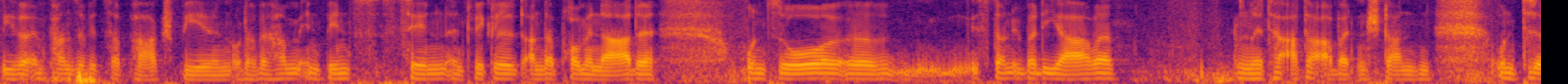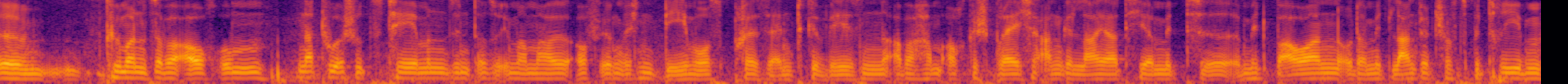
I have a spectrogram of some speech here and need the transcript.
wie wir im Pansewitzer Park spielen. Oder wir haben in Binz Szenen entwickelt an der Promenade. Und so äh, ist dann über die Jahre Theaterarbeit entstanden und ähm, kümmern uns aber auch um Naturschutzthemen, sind also immer mal auf irgendwelchen Demos präsent gewesen, aber haben auch Gespräche angeleiert hier mit, äh, mit Bauern oder mit Landwirtschaftsbetrieben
